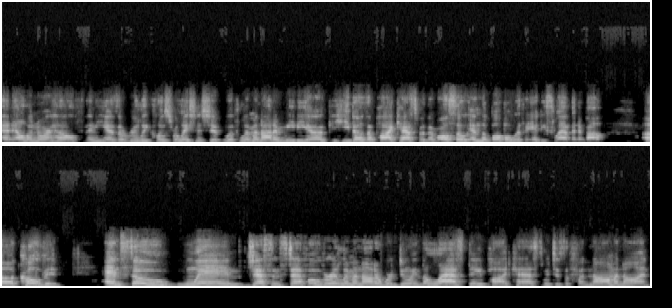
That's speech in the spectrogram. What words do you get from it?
at Eleanor Health, and he has a really close relationship with Lemonada Media. He does a podcast for them, also in the bubble with Andy Slavitt about uh, COVID. And so, when Jess and Steph over at Lemonada were doing the Last Day podcast, which is a phenomenon,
